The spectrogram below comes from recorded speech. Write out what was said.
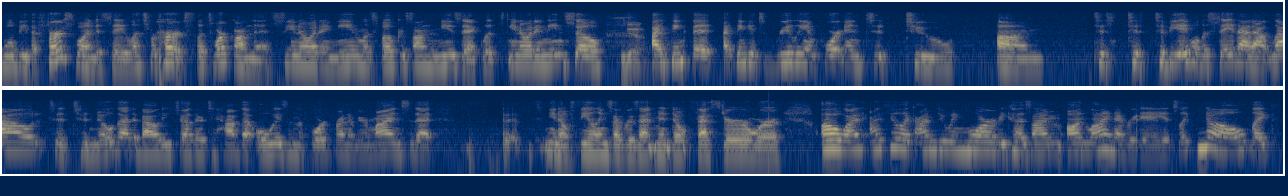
will be the first one to say, let's rehearse, let's work on this. You know what I mean? Let's focus on the music. Let's, you know what I mean? So Yeah. I think that, I think it's really important to, to, um, to, to, to be able to say that out loud, to, to know that about each other, to have that always in the forefront of your mind so that, you know, feelings of resentment don't fester or, oh, I, I feel like I'm doing more because I'm online every day. It's like, no, like,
